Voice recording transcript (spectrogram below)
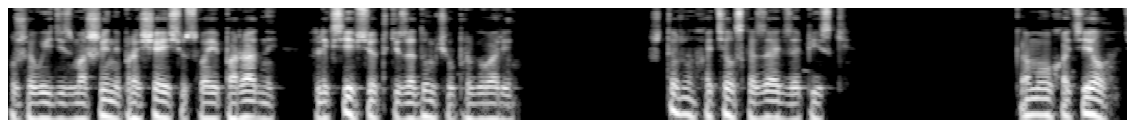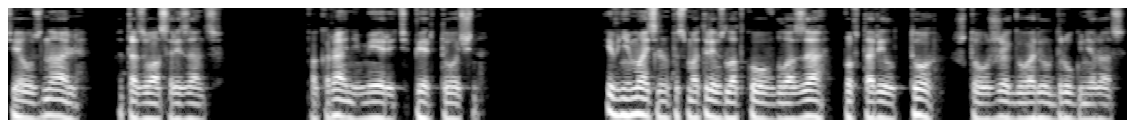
Уже выйдя из машины, прощаясь у своей парадной, Алексей все-таки задумчиво проговорил. Что же он хотел сказать в записке? «Кому хотел, те узнали», — отозвался Рязанцев. «По крайней мере, теперь точно». И внимательно посмотрев Златкова в глаза, повторил то, что уже говорил другу не раз.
